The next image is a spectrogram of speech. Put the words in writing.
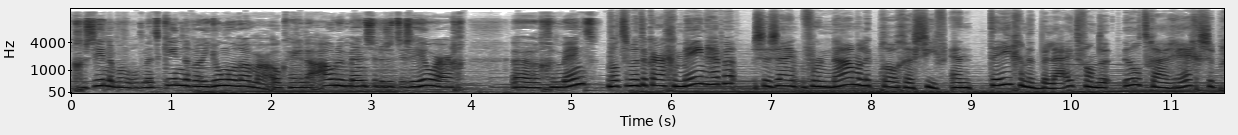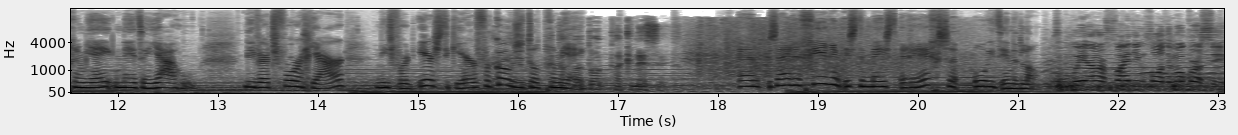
gezinnen, bijvoorbeeld met kinderen, jongeren, maar ook hele oude mensen. Dus het is heel erg eh, gemengd. Wat ze met elkaar gemeen hebben, ze zijn voornamelijk progressief en tegen het beleid van de ultra-rechtse premier Netanyahu. Die werd vorig jaar, niet voor de eerste keer, verkozen tot premier. En zijn regering is de meest rechtse ooit in het land. We are fighting for democracy.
